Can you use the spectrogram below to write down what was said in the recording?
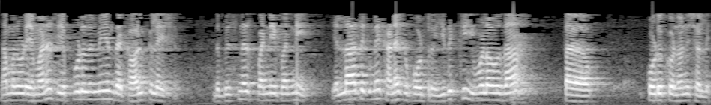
நம்மளுடைய மனசு எப்பொழுதுமே இந்த கால்குலேஷன் இந்த பிசினஸ் பண்ணி பண்ணி எல்லாத்துக்குமே கணக்கு போட்டுரும். இதுக்கு இவ்வளவுதான் கொடுக்கணும்னு சொல்லி.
